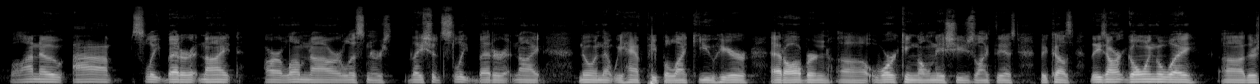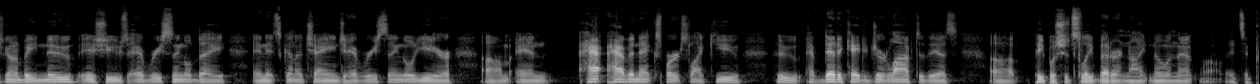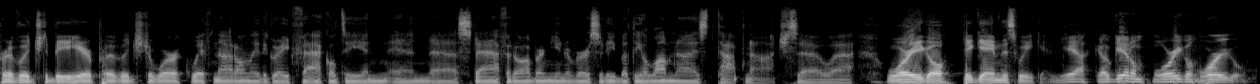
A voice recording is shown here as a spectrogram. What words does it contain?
Well, I know I sleep better at night. Our alumni, our listeners, they should sleep better at night knowing that we have people like you here at Auburn uh, working on issues like this because these aren't going away. Uh, there's going to be new issues every single day, and it's going to change every single year. Um, and ha- having experts like you who have dedicated your life to this, uh, people should sleep better at night knowing that. Well, it's a privilege to be here, privilege to work with not only the great faculty and, and uh, staff at Auburn University, but the alumni is top notch. So, uh, War Eagle, big game this weekend. Yeah, go get them, War Eagle. War Eagle.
